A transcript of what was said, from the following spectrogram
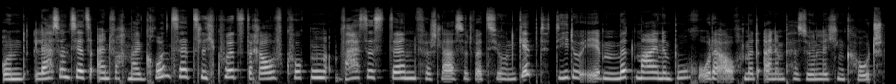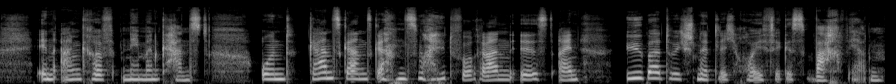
Und lass uns jetzt einfach mal grundsätzlich kurz darauf gucken, was es denn für Schlafsituationen gibt, die du eben mit meinem Buch oder auch mit einem persönlichen Coach in Angriff nehmen kannst. Und ganz, ganz, ganz weit voran ist ein überdurchschnittlich häufiges Wachwerden.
